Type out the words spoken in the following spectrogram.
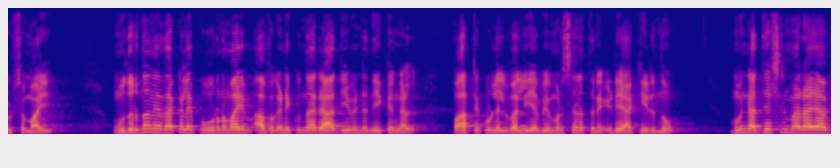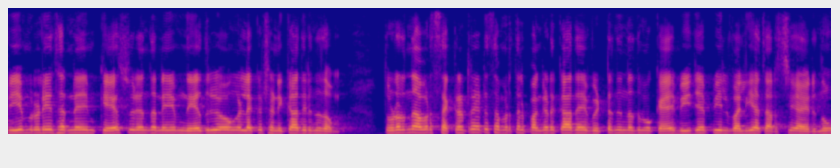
രൂക്ഷമായി. മുതിർന്ന നേതാക്കളെ പൂർണമായും അവഗണിക്കുന്ന രാജീവിന്റെ നീക്കങ്ങൾ പാർട്ടിക്കുള്ളിൽ വലിയ വിമർശനത്തിന് ഇടയാക്കിയിരുന്നു. മുൻ അധ്യക്ഷന്മാരായ വി എം മുരളീധരനെയും കെ സുരേന്ദ്രനെയും നേതൃയോഗങ്ങളിലേക്ക് ക്ഷണിക്കാതിരുന്നതും തുടർന്ന് അവർ സെക്രട്ടേറിയറ്റ് സമരത്തിൽ പങ്കെടുക്കാതെ വിട്ടുനിന്നതുമൊക്കെ ബി ജെ പിയിൽ വലിയ ചർച്ചയായിരുന്നു.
